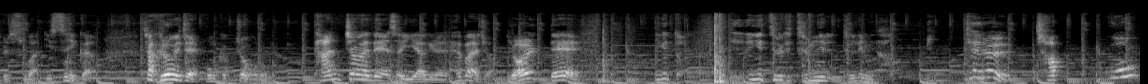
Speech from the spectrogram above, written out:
들 수가 있으니까요. 자 그럼 이제 본격적으로 단점에 대해서 이야기를 해봐야죠. 열 때 이게 또 이게 이렇게 들리, 들립니다. 밑에를 잡고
